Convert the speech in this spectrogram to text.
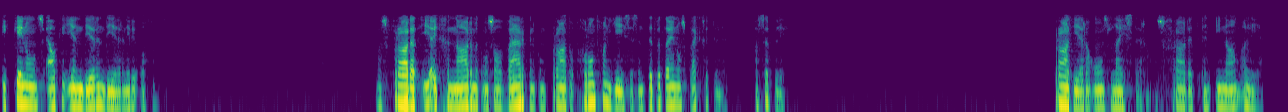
U ken ons elke een deur en deur in hierdie oggend. Ons vra dat U uit genade met ons sal werk en kom praat op grond van Jesus en dit wat hy in ons plek gedoen het. Asseblief. Praat Here, ons luister. Ons vra dit in U naam alleen.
